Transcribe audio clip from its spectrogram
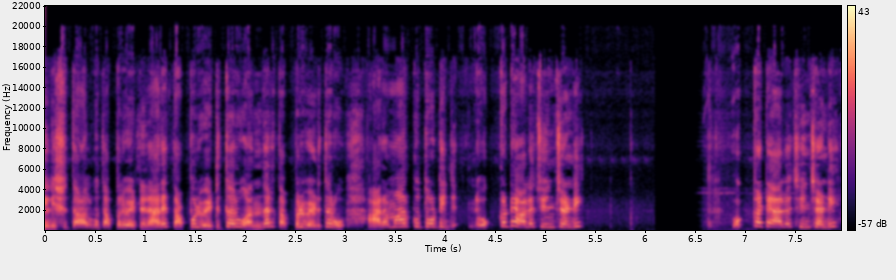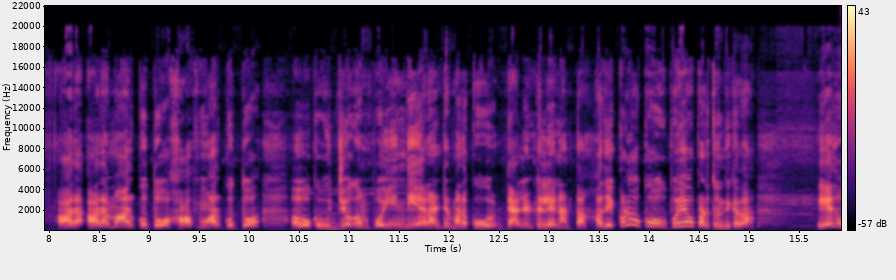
తెలిసి తాలుగు తప్పులు పెట్టిన అరే తప్పులు పెడతారు అందరు తప్పులు పెడతారు. అర మార్కుతోటి ఒక్కటే ఆలోచించండి. ఒక్కటే ఆలోచించండి. అర అర మార్కుతో హాఫ్ మార్కుతో ఒక ఉద్యోగం పోయింది అని అంటే మనకు టాలెంట్ లేనట్ట. అది ఎక్కడో ఒక ఉపయోగపడుతుంది కదా. ఏదో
